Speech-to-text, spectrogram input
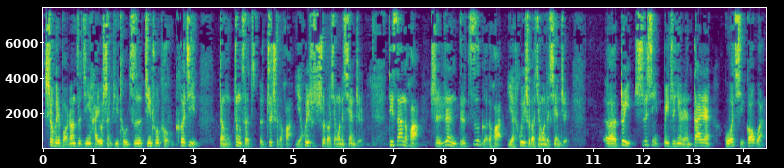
社会保障资金，还有审批投资、进出口、科技等政策支持的话，也会受到相关的限制。第三的话是任职资格的话，也会受到相关的限制。呃，对失信被执行人担任国企高管、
